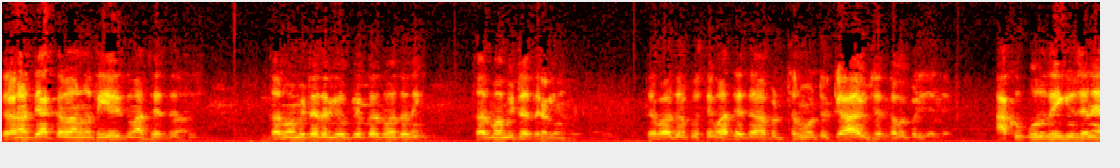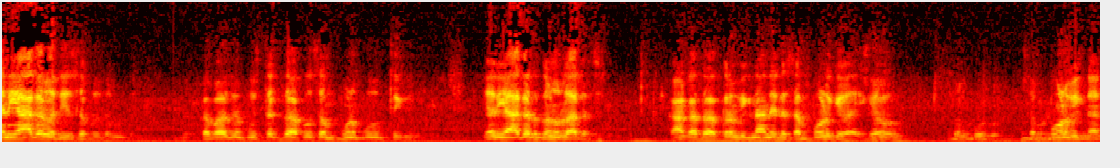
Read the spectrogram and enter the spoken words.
ગ્રહણ ત્યાગ કરવાનું નથી એ રીતે વાંચે થર્મોમીટર તરીકે ઉપયોગ કરતો હતો નહીં. થર્મોમીટર તરીકે. પુસ્તક વાંચે તો આપણે થર્મોમીટર ક્યાં આવ્યું છે ખબર પડી જાય આખું પૂરું થઈ ગયું છે ને એની આગળ વધી શબ્દ આપણું થર્મોમીટર. પુસ્તક તો આખું સંપૂર્ણ પૂરું થઈ ગયું એની આગળ તો ઘણું લાગે છે. કારણ કે આ તો અક્રમ વિજ્ઞાન એટલે સંપૂર્ણ કહેવાય. કેવું સંપૂર્ણ. સંપૂર્ણ વિજ્ઞાન.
